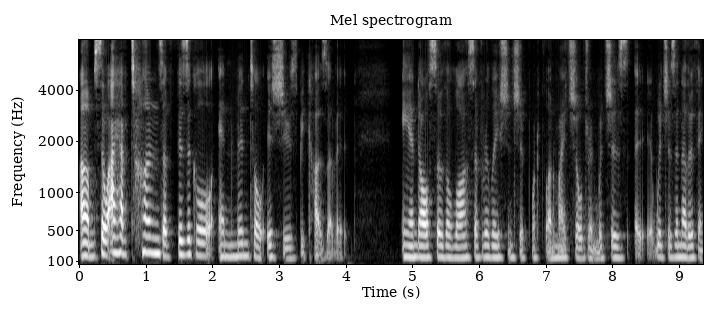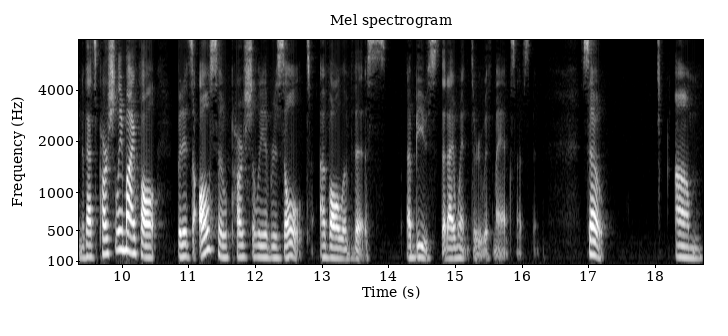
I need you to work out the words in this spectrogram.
um, so I have tons of physical and mental issues because of it. And also the loss of relationship with one of my children which is uh, which is another thing. That's partially my fault but it's also partially a result of all of this abuse that I went through with my ex-husband. So um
